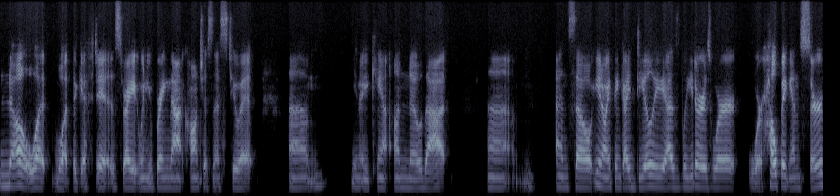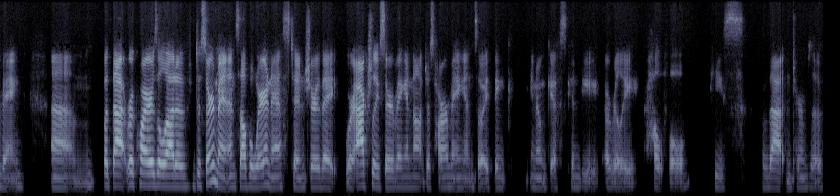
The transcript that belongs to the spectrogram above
know what what the gift is right? When you bring that consciousness to it um, you know you can't unknow that. Um, and so you know i think ideally as leaders we're we're helping and serving. Um, but that requires a lot of discernment and self-awareness to ensure that we're actually serving and not just harming. And so i think you know gifts can be a really helpful piece of that in terms of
